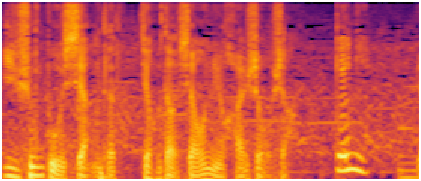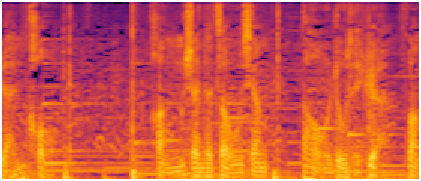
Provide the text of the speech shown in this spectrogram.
一声不响的交到小女孩手上，给你。然后，蹒跚的走向道路的远方。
